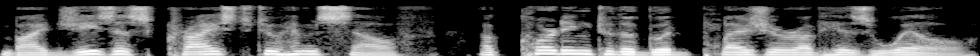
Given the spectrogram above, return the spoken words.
by Jesus Christ to himself, according to the good pleasure of his will,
